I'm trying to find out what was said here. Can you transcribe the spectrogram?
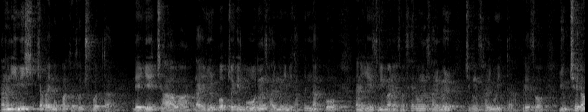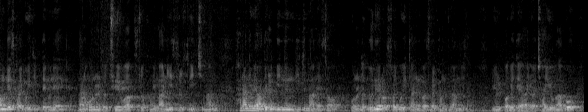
나는 이미 십자가에 못 박혀서 죽었다. 내 옛 자아와 나의 율법적인 모든 삶은 이미 다 끝났고 나는 예수님 안에서 새로운 삶을 지금 살고 있다. 그래서 육체 가운데 살고 있기 때문에 나는 오늘도 죄와 부족함이 많이 있을 수 있지만 하나님의 아들을 믿는 믿음 안에서 오늘도 은혜로 살고 있다는 것을 강조합니다. 율법에 대하여 자유하고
